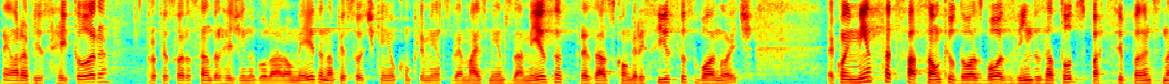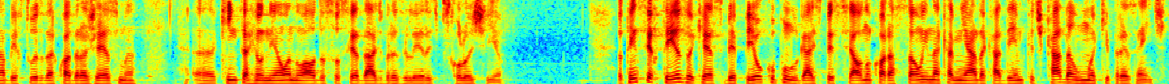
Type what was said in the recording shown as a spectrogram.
Senhora vice-reitora, professora Sandra Regina Goulart Almeida, na pessoa de quem eu cumprimento os demais membros da mesa, prezados congressistas, boa noite. É com imensa satisfação que eu dou as boas-vindas a todos os participantes na abertura da 45ª eh, reunião anual da Sociedade Brasileira de Psicologia. Eu tenho certeza que a SBP ocupa um lugar especial no coração e na caminhada acadêmica de cada um aqui presente.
